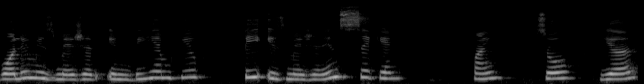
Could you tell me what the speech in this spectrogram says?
volume is measured in dm cube, t is measured in second. Fine. So here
